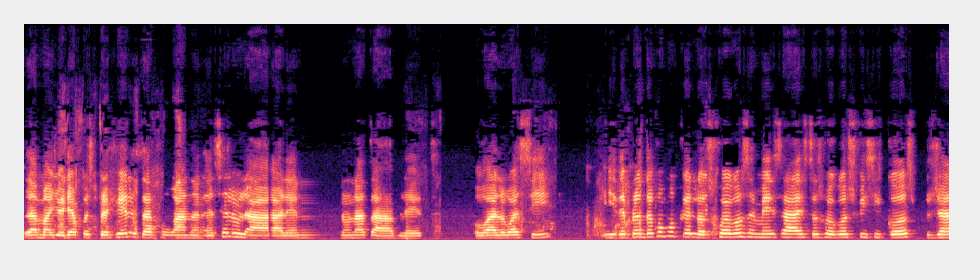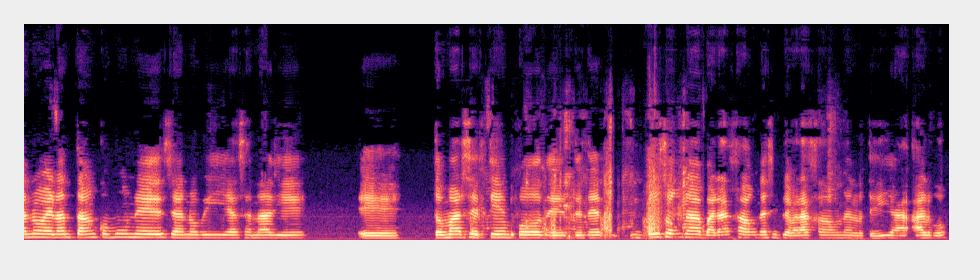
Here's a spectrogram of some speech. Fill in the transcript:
La mayoría pues prefiere estar jugando en el celular, en una tablet o algo así. Y de pronto como que los juegos de mesa, estos juegos físicos, pues ya no eran tan comunes, ya no veías a nadie eh, tomarse el tiempo de tener incluso una baraja, una simple baraja, una lotería, algo.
